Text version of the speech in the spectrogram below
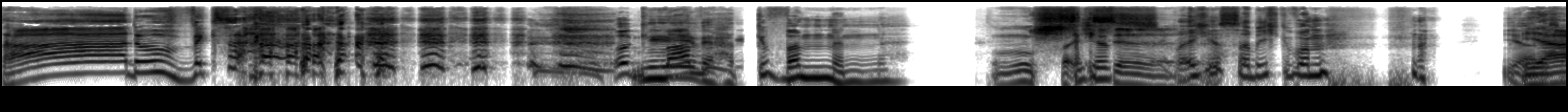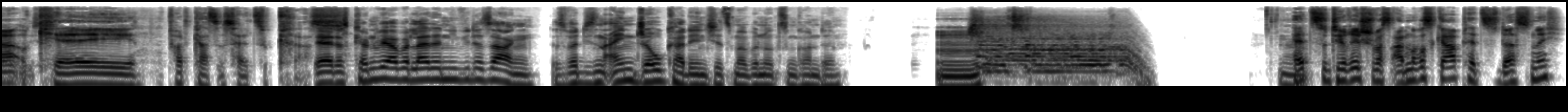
Ah, du Wichser! Okay, Mann. wer hat gewonnen? Scheiße. war ich es? Habe ich gewonnen? ja, Ja, okay. Podcast ist halt zu krass. Ja, das können wir aber leider nie wieder sagen. Das war diesen einen Joker, den ich jetzt mal benutzen konnte. Mhm. Ja. Hättest du theoretisch was anderes gehabt, hättest du das nicht?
